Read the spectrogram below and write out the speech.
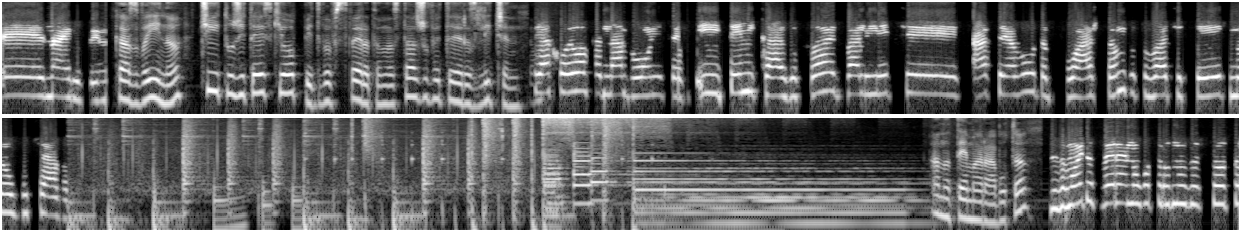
е най-любим. Казва Ина, чието житейски опит в сферата на стажовете е различен. Тя ходила в една болница и те ми казаха едва ли не, че аз трябвало да плащам за това, че те ме обучават. А на тема работа? За моята сфера е много трудно, защото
